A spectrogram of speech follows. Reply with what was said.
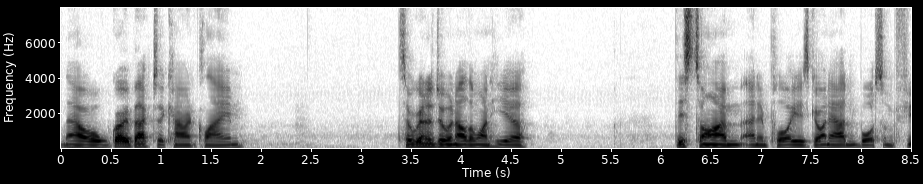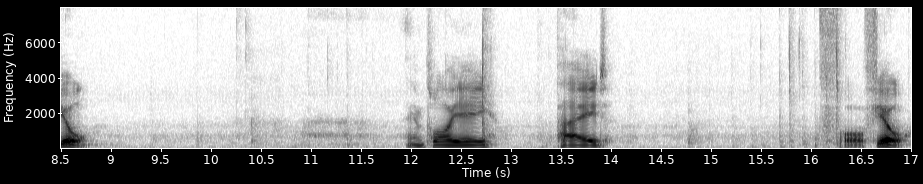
Now we'll go back to current claim. So we're going to do another one here. This time an employee has gone out and bought some fuel. Employee paid for fuel.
